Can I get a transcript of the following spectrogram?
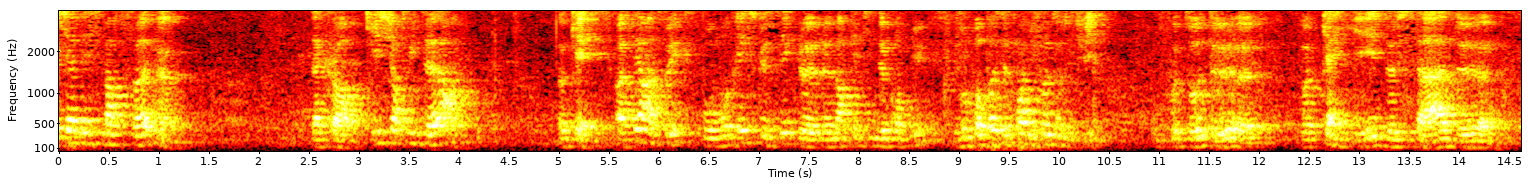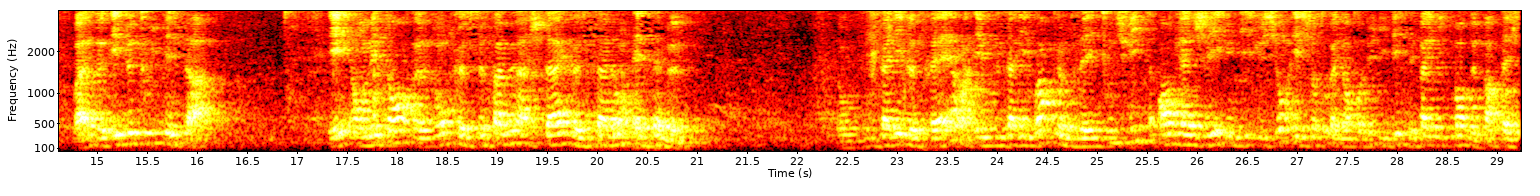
qui a des smartphones? D'accord. Qui est sur Twitter? Ok, on va faire un truc pour vous montrer ce que c'est que le, marketing de contenu. Je vous propose de prendre une photo tout de suite. Une photo de euh, votre cahier, de ça, de, euh, voilà, et de tweeter ça. Et en mettant euh, donc ce fameux hashtag salon SME. Donc vous allez le faire et vous allez voir que vous allez tout de suite engager une discussion et surtout, bien entendu, l'idée c'est pas uniquement de partager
